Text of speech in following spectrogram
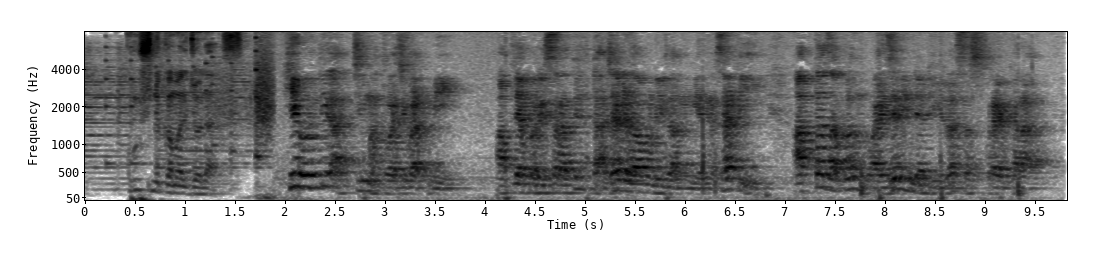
कृष्ण कमल ज्वेलर्स. ही होती आजची महत्वाची बातमी. आपल्या परिसरातील ताज्या घडामोडी जाणून घेण्यासाठी आत्ताच आपण वायझर इंडिया टीव्हीला सबस्क्राईब करा.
